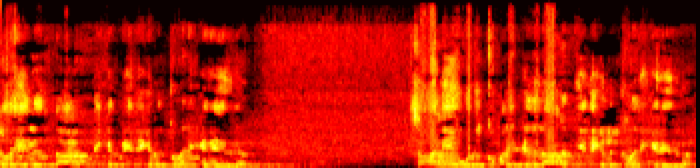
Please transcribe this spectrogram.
துறையில் இருந்தாலும் நீங்கள் வீதிகளுக்கு வருகிறீர்கள். சாதிய ஒடுக்குமுறைக்கு எதிராக நீதிகளுக்கு வருகிறீர்கள்.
